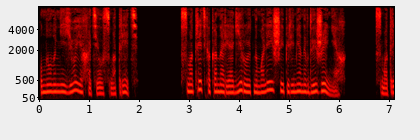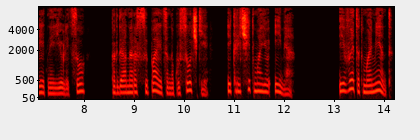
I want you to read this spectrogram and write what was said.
Но на нее я хотел смотреть. Смотреть, как она реагирует на малейшие перемены в движениях. Смотреть на ее лицо, когда она рассыпается на кусочки и кричит мое имя. И в этот момент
